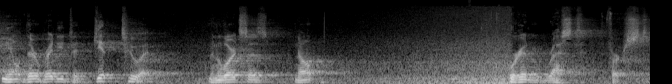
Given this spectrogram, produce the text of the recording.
you know, they're ready to get to it. And the Lord says, No, we're going to rest first.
